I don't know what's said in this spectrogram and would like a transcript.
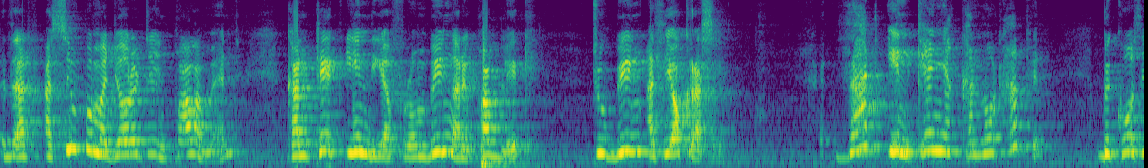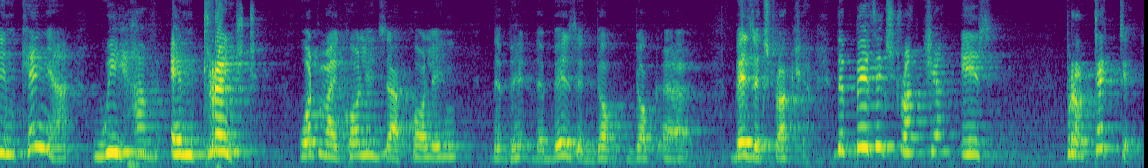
that a simple majority in parliament can take India from being a republic to being a theocracy. That in Kenya cannot happen because in Kenya we have entrenched what my colleagues are calling the, the basic, doc, doc, uh, basic structure. The basic structure is protected,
